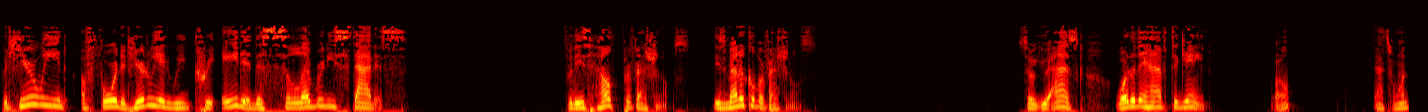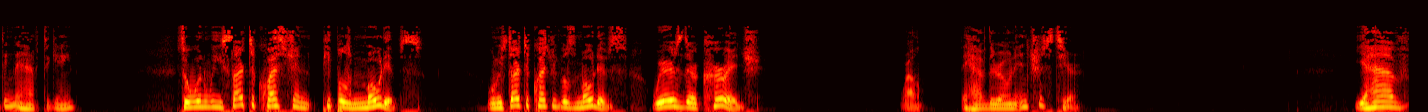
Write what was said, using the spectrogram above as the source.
but here we'd afforded, here we had, we created this celebrity status for these health professionals, these medical professionals. So you ask, what do they have to gain? Well, that's one thing they have to gain. So when we start to question people's motives, when we start to question people's motives, where's their courage? Well, they have their own interest here. You have,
